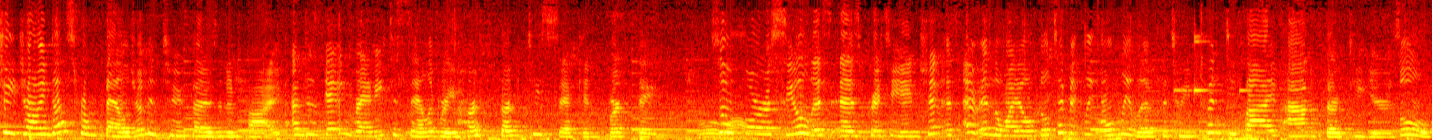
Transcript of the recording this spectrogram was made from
She joined us from Belgium in 2005 and is getting ready to celebrate her 32nd birthday. Oh, so wow. for a seal, this is pretty ancient. It's out in the wild. They'll typically only live between 25 and 30 years old.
